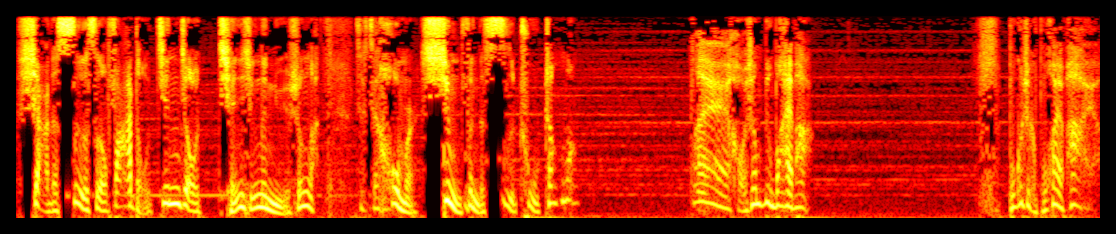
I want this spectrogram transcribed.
吓得瑟瑟发抖、尖叫前行的女生啊，在在后面兴奋的四处张望。哎，好像并不害怕。不过这个不害怕呀，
